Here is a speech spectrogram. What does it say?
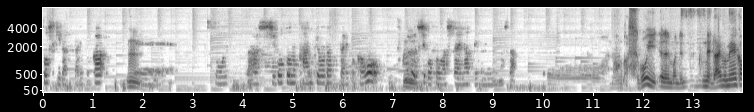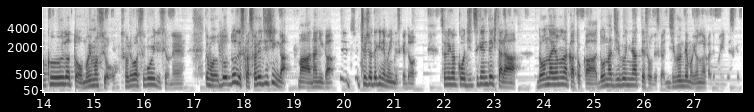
組織だったりとか、うん。えーそういった仕事の環境だったりとかを作る仕事がしたいなっていうふうに思いました。おーなんかすごい、えでもね、ねだいぶ明確だと思いますよ。それはすごいですよね。でも、どどうですか？それ自身が、まあ何か、ち抽象的でもいいんですけど、それがこう実現できたら、どんな世の中とか、どんな自分になってそうですか？自分でも世の中でもいいんですけど。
